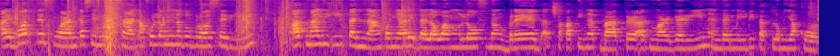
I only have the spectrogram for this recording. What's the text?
I bought this one kasi minsan ako lang yung nag-grocery at maliitan lang. Kunyari, dalawang loaf ng bread at saka peanut butter at margarine and then maybe tatlong Yakult.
